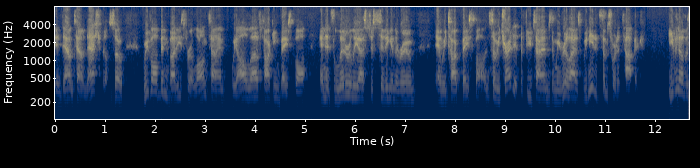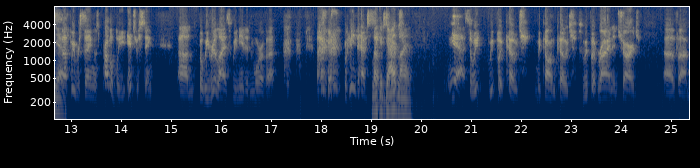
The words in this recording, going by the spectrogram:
in downtown Nashville. So we've all been buddies for a long time. We all love talking baseball, and it's literally us just sitting in the room and we talk baseball. And so we tried it a few times, and we realized we needed some sort of topic, even though the Yeah. stuff we were saying was probably interesting. Um, but we realized we needed more of a we need to have some Like a structure. guideline. Yeah, so we, we put coach, we call him coach. So we put Ryan in charge of um,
